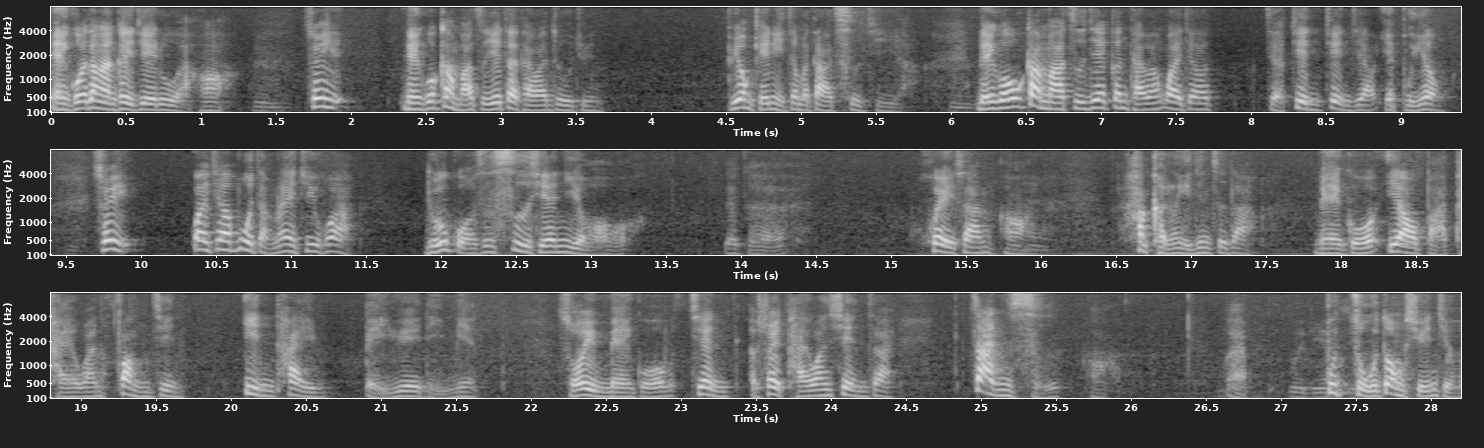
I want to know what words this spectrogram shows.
美国当然可以介入啊，哈，嗯，所以美国干嘛直接在台湾驻军？不用给你这么大刺激啊。美国干嘛直接跟台湾外交叫建建交？也不用。所以外交部长那句话，如果是事先有那个会商啊，他可能已经知道美国要把台湾放进印太北约里面。所以美国现，所以台湾现在暂时啊，哎，不主动寻求，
